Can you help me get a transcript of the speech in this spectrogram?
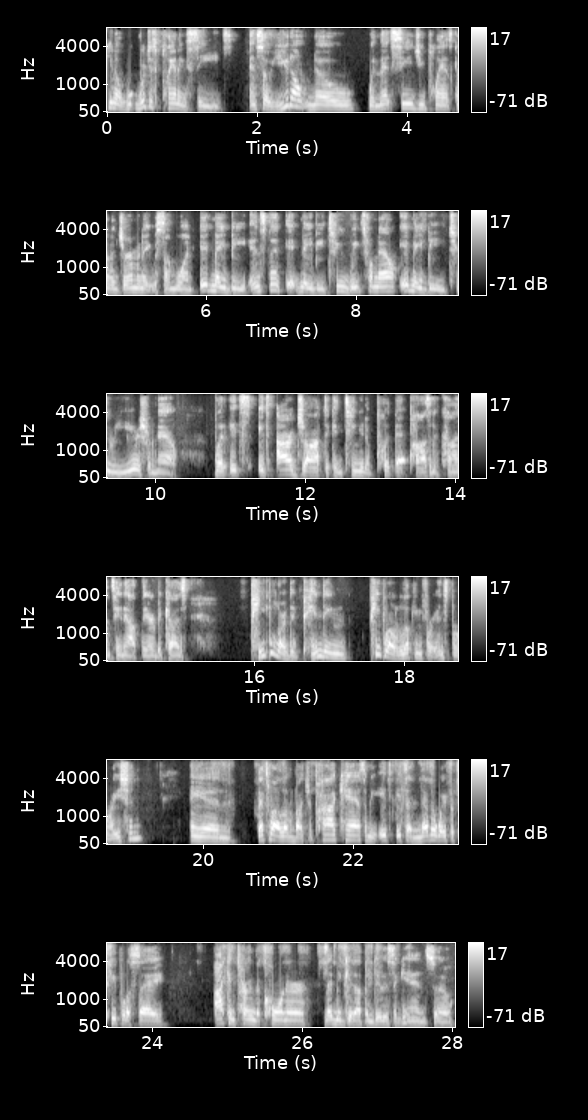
you know, we're just planting seeds. And so you don't know when that seed you plant is going to germinate with someone. It may be instant, it may be 2 weeks from now, it may be 2 years from now. But it's it's our job to continue to put that positive content out there because people are depending, people are looking for inspiration and that's what I love about your podcast. I mean, it's it's another way for people to say, I can turn the corner. Let me get up and do this again. So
